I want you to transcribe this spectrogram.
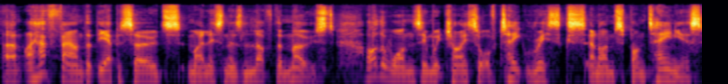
Um, I have found that the episodes my listeners love the most are the ones in which I sort of take risks and I'm spontaneous.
